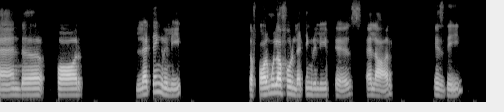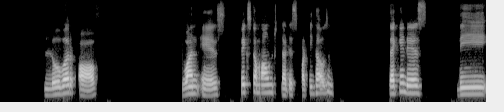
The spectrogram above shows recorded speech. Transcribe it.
and uh, for letting relief the formula for letting relief is lr is the lower of one is fixed amount that is 40000 second is the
